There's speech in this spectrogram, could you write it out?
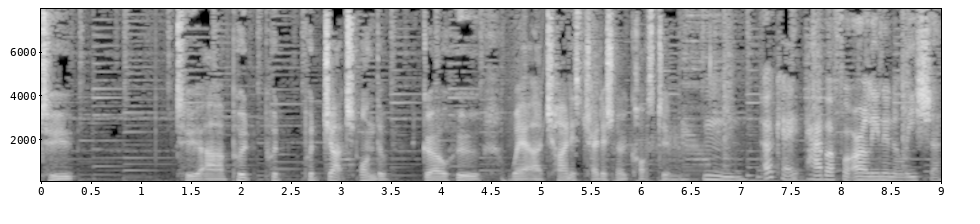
to to uh, put put put judge on the girl who wear a Chinese traditional costume. Okay. How about for Arlene and Alicia?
